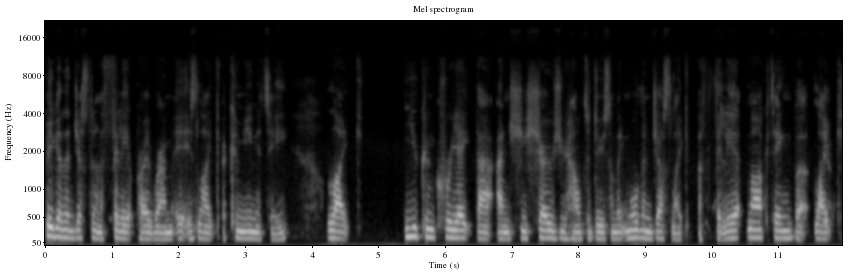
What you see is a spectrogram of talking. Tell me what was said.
bigger than just an affiliate program, it is like a community. Like you can create that, and she shows you how to do something more than just like affiliate marketing, but like yeah.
